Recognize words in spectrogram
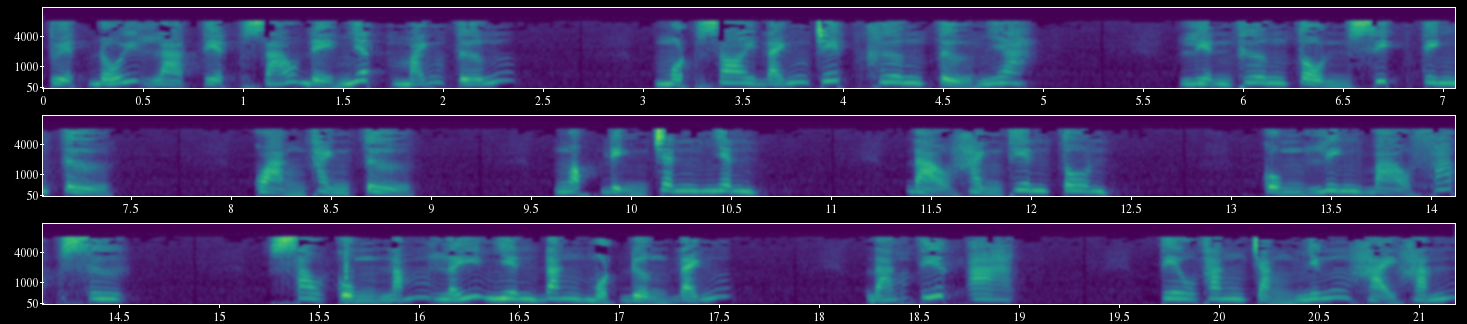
Tuyệt đối là tiệt giáo đệ nhất mãnh tướng. Một roi đánh chết khương tử nha liền thương tổn xích tinh tử, quảng thành tử, ngọc đỉnh chân nhân, đạo hành thiên tôn, cùng linh bảo pháp sư, sau cùng nắm lấy nhiên đăng một đường đánh, đáng tiếc a, tiêu thăng chẳng những hại hắn,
